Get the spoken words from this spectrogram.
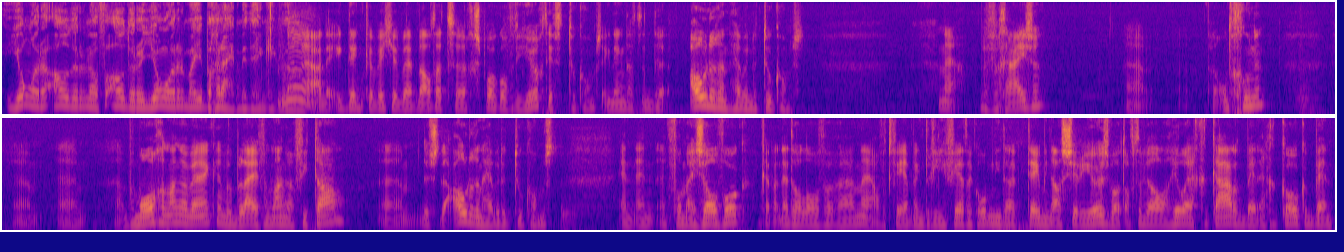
jongere ouderen of oudere jongeren? Maar je begrijpt me denk ik wel. Nou ja, ik denk, weet je, we hebben altijd eh, gesproken over de jeugd heeft de toekomst. Ik denk dat de ouderen hebben de toekomst. nou ja, we vergrijzen, eh, we ontgroenen, ehm, ehm, we mogen langer werken, we blijven langer vitaal. Ehm, dus de ouderen hebben de toekomst. En, en, en voor mijzelf ook. Ik had het net al over, eh, nou ja, over twee jaar ben ik 43. Ik hoop niet dat ik terminaal serieus word. Oftewel heel erg gekaderd ben en gekokerd ben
